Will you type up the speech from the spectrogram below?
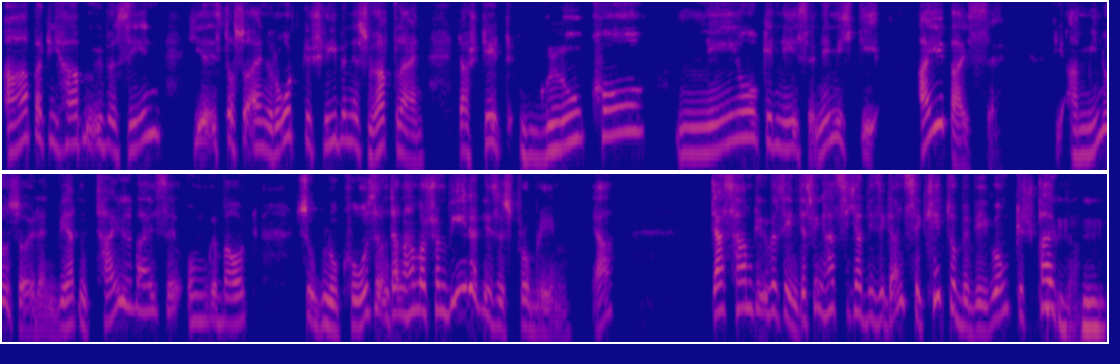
aber die haben übersehen, hier ist doch so ein rot geschriebenes Wörtlein. Da steht Gluconeogenese, nämlich die Eiweiße, die Aminosäuren werden teilweise umgebaut zu Glucose und dann haben wir schon wieder dieses Problem. Ja? Das haben die übersehen. Deswegen hat sich ja diese ganze Keto-Bewegung gespalten. Mhm.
